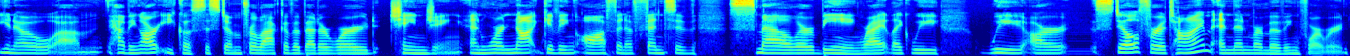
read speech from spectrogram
you know, um, having our ecosystem, for lack of a better word, changing, and we're not giving off an offensive smell or being right. Like we we are still for a time, and then we're moving forward.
